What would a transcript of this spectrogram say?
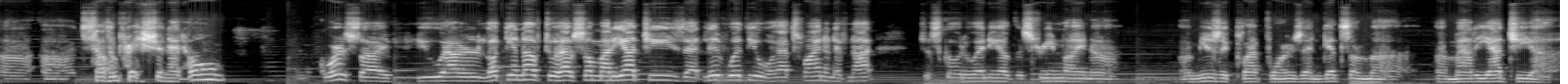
uh, uh, celebration at home. Of course, uh, if you are lucky enough to have some mariachis that live with you, well, that's fine, and if not just go to any of the streamline uh, uh, music platforms and get some uh, uh mariachi uh,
